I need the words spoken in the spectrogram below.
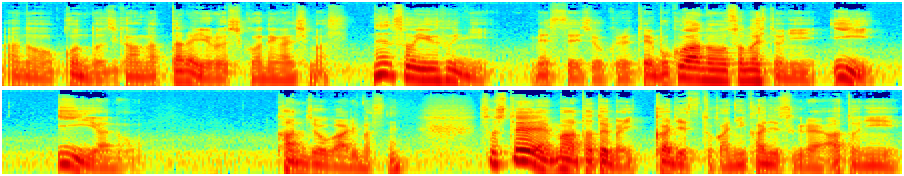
あの今度時間があったらよろしくお願いします」ねそういうふうにメッセージをくれて僕はあのその人にいいいいあの感情がありますね。そしてまあ例えば1ヶ月とか2ヶ月ぐらい後に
